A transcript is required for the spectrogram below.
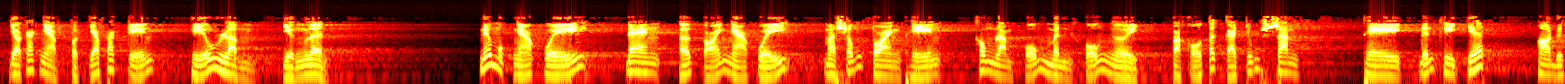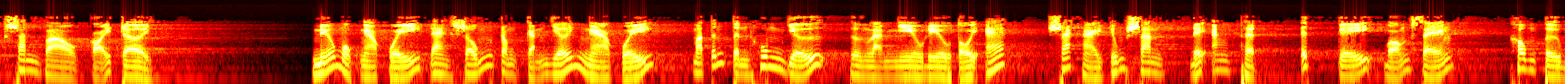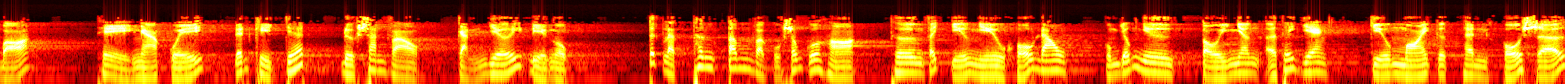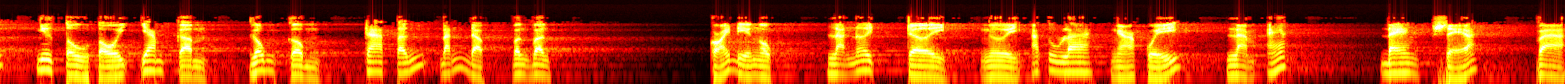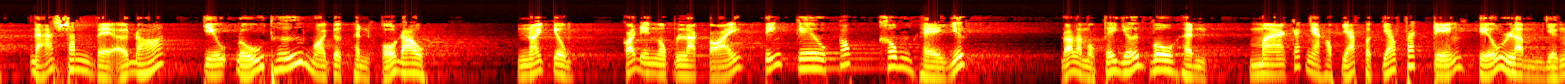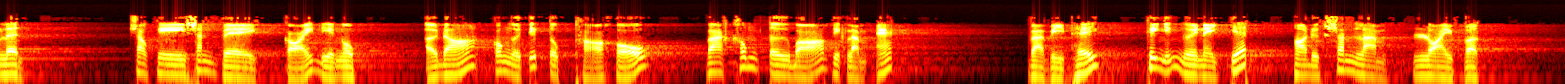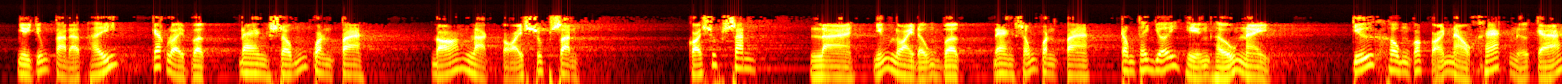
do các nhà Phật giáo phát triển hiểu lầm dựng lên. Nếu một ngạ quỷ đang ở cõi ngạ quỷ mà sống toàn thiện, không làm khổ mình khổ người và khổ tất cả chúng sanh, thì đến khi chết họ được sanh vào cõi trời. Nếu một ngạ quỷ đang sống trong cảnh giới ngạ quỷ mà tính tình hung dữ, thường làm nhiều điều tội ác, sát hại chúng sanh để ăn thịt, ích kỷ, bỏn sẻn, không từ bỏ, thì ngạ quỷ đến khi chết được sanh vào cảnh giới địa ngục. Tức là thân tâm và cuộc sống của họ thường phải chịu nhiều khổ đau, cũng giống như tội nhân ở thế gian chịu mọi cực hình khổ sở như tù tội, giam cầm, gông cùm, tra tấn, đánh đập, vân vân. Cõi địa ngục là nơi trời, người Atula, ngạ quỷ, làm ác, đang, sẽ và đã sanh về ở đó chịu đủ thứ mọi cực hình khổ đau. Nói chung, cõi địa ngục là cõi tiếng kêu khóc không hề dứt. Đó là một thế giới vô hình mà các nhà học giả Phật giáo phát triển hiểu lầm dựng lên. Sau khi sanh về cõi địa ngục Ở đó con người tiếp tục thọ khổ và không từ bỏ việc làm ác. Và vì thế, khi những người này chết, họ được sanh làm loài vật. Như chúng ta đã thấy, các loài vật đang sống quanh ta, đó là cõi súc sanh. Cõi súc sanh là những loài động vật đang sống quanh ta trong thế giới hiện hữu này, chứ không có cõi nào khác nữa cả.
